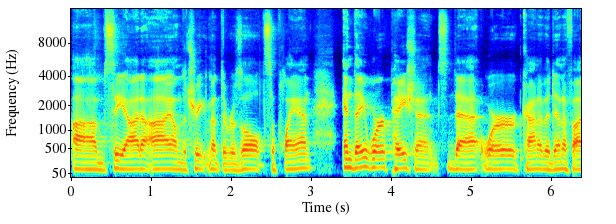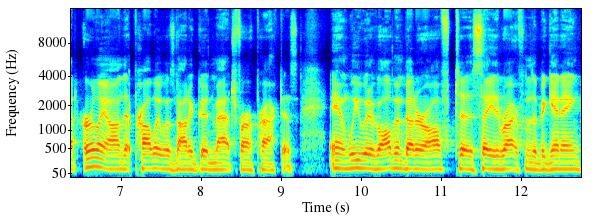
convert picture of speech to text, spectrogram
um, see eye to eye on the treatment, the results, the plan. And they were patients that were kind of identified early on that probably was not a good match for our practice. And we would have all been better off to say right from the beginning,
